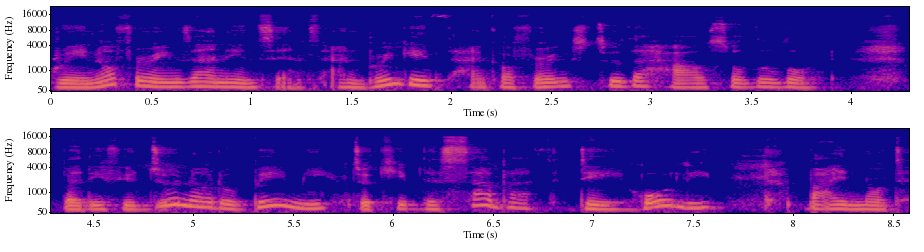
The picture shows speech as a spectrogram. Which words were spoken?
grain offerings and incense, and bringing thank offerings to the house of the Lord. But if you do not obey me to keep the Sabbath day holy by not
